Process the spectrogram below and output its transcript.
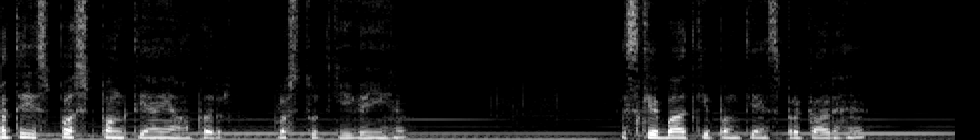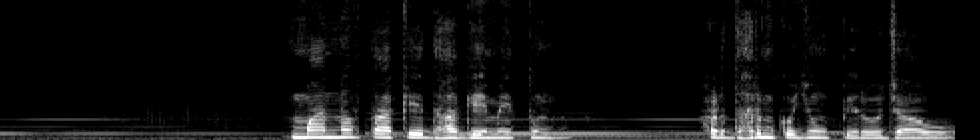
अति स्पष्ट पंक्तियाँ यहाँ पर प्रस्तुत की गई हैं। इसके बाद की पंक्तियाँ इस प्रकार हैं। मानवता के धागे में तुम हर धर्म को यूँ पिरो जाओ।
